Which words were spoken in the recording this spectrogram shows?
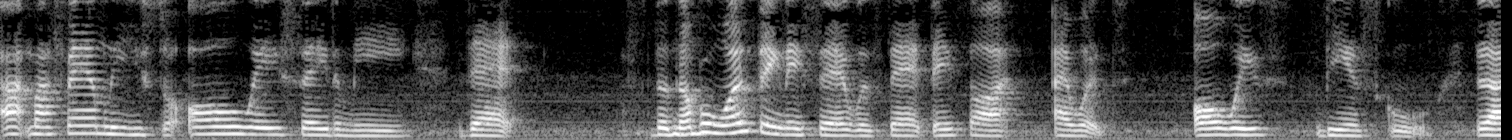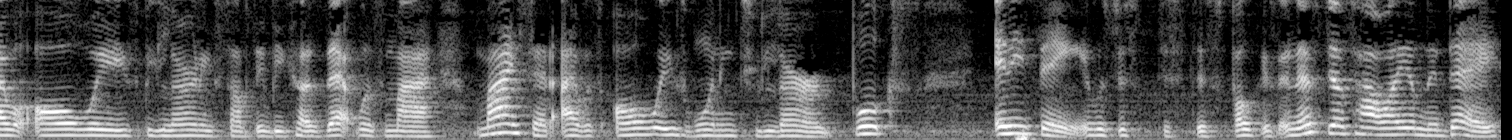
I, my family used to always say to me that the number one thing they said was that they thought i would always be in school that I will always be learning something because that was my mindset. I was always wanting to learn books, anything. It was just this this focus. And that's just how I am today.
